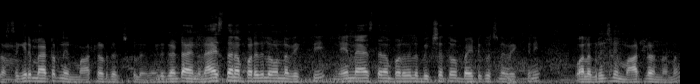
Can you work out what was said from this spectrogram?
దస్తగిరి మ్యాటర్ నేను మాట్లాడదలుచుకోలేదు. ఎందుకంటే ఆయన న్యాయస్థానం పరిధిలో ఉన్న వ్యక్తి నేను న్యాయస్థానం పరిధిలో భిక్షతో బయటకు వచ్చిన వ్యక్తిని వాళ్ళ గురించి నేను మాట్లాడినాను.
